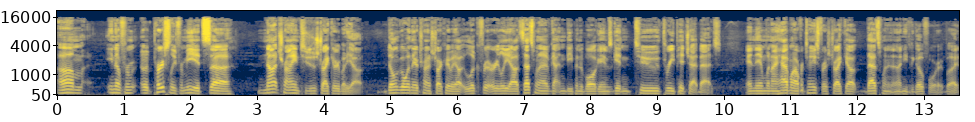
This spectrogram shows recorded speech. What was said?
Um, you know, for uh, personally for me, it's uh, not trying to just strike everybody out. Don't go in there trying to strike everybody out. Look for early outs. That's when I've gotten deep into ball games, getting two, three pitch at bats, and then when I have my opportunities for a strikeout, that's when I need to go for it. But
